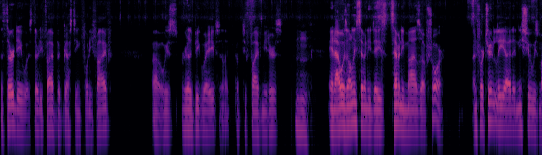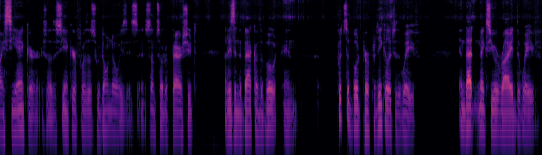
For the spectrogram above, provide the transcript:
the third day was 35 but gusting 45. Uh, it was really big waves, like up to five meters. Mhm. And I was only 70 days, 70 miles offshore. Unfortunately, I had an issue with my sea anchor. So the sea anchor, for those who don't know, is, is some sort of parachute that is in the back of the boat and puts the boat perpendicular to the wave, and that makes you ride the wave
